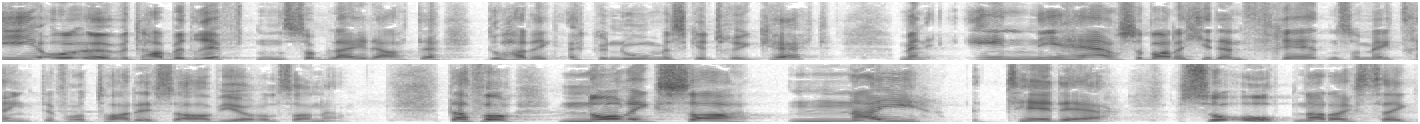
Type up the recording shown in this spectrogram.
i å overta bedriften så ble det at da hadde jeg økonomiske trygghet. Men inni her så var det ikke den freden som jeg trengte for å ta disse avgjørelsene. Derfor, når jeg sa nei til det, så åpna det seg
